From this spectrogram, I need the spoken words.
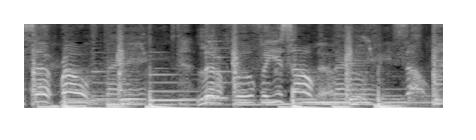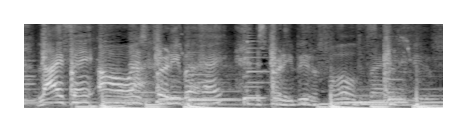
EK, be kind, choose joy, laugh a lot. Cast up, roll these things. Life ain't always pretty, but hey, it's pretty beautiful thing.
